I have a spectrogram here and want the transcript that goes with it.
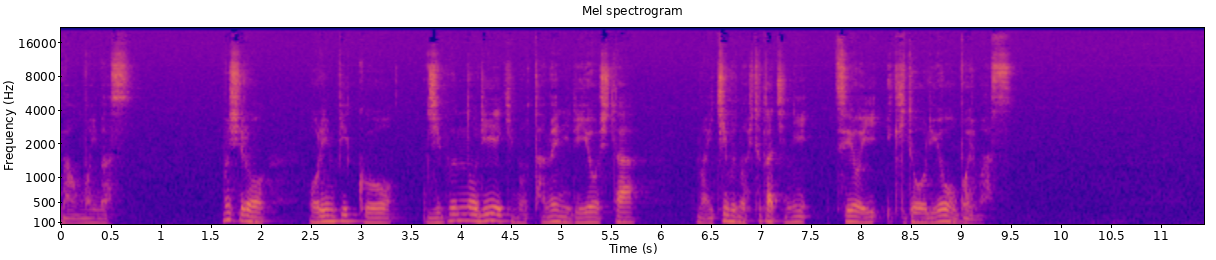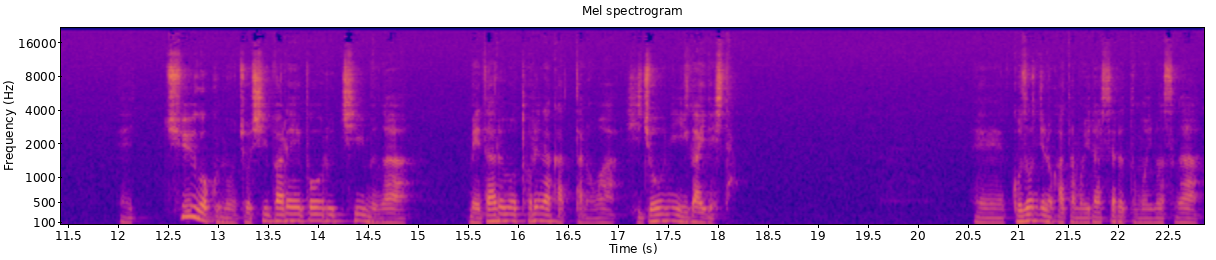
まあ、思います。むしろオリンピックを自分の利益のために利用した、まあ、一部の人たちに強い憤りを覚えます、え中国の女子バレーボールチームがメダルを取れなかったのは非常に意外でした。えー、ご存知の方もいらっしゃると思いますが、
